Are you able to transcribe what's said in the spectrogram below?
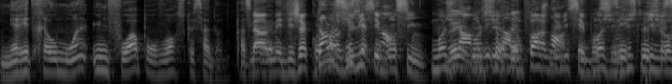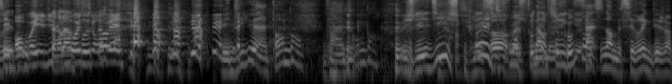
mériterait au moins une fois pour voir ce que ça donne. Parce non, mais déjà, qu'on parle de lui, c'est bon signe. Moi, je parle de lui, c'est bon signe. juste le survêt. Envoyez-lui la photo. mais dis-lui intendant. Va intendant. je l'ai dit, je l'ai Non, mais c'est vrai que déjà,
